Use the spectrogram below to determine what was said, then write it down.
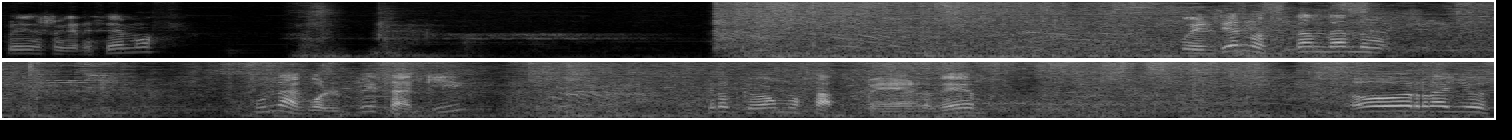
Pues regresemos. Pues ya nos están dando una golpiza aquí. Creo que vamos a perder. Oh, rayos.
